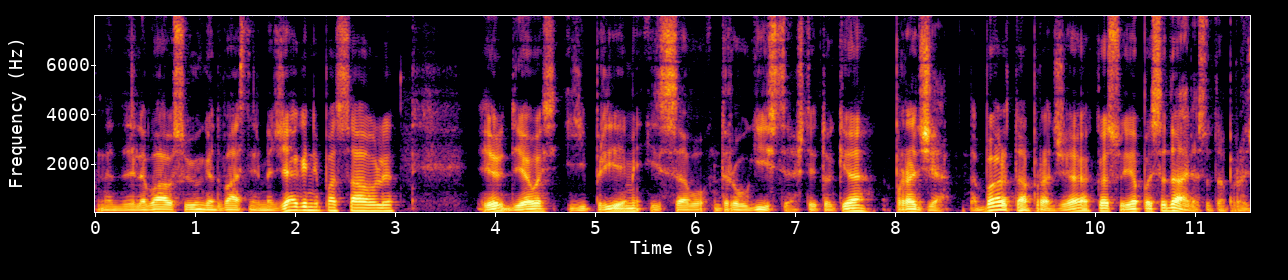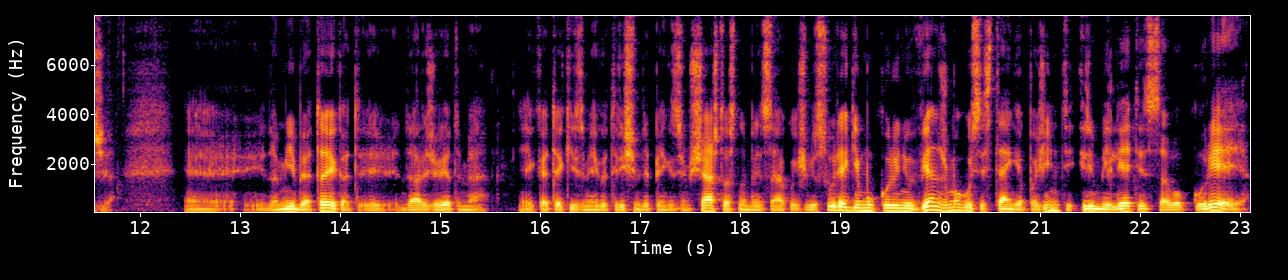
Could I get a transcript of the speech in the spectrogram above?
dalyvauja sujungiant dvasinį ir medžiaginį pasaulį ir Dievas jį priėmė į savo draugystę. Štai tokia pradžia. Dabar ta pradžia, kas su ja pasidarė su ta pradžia. E, įdomybė tai, kad dar žiūrėtume į katekizmą, jeigu 356 numeris sako, iš visų regimų kūrinių vien žmogus įstengia pažinti ir mylėti savo kūrėją.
